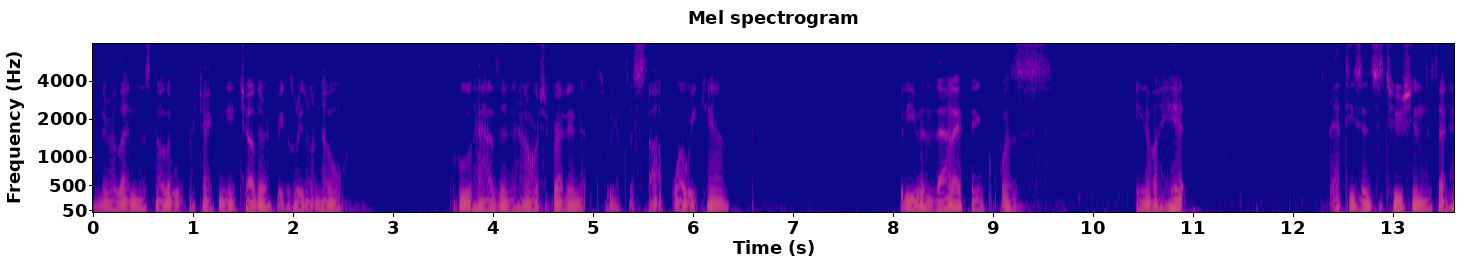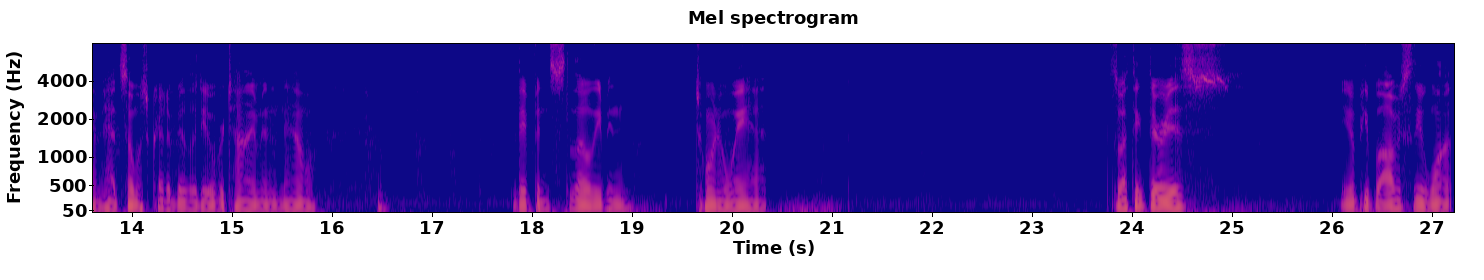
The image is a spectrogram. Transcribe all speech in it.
they were letting us know that we're protecting each other because we don't know who has it and how we're spreading it. So we have to stop where we can. But even that, I think, was, you know, a hit at these institutions that have had so much credibility over time, and now they've been slowly been torn away at. So I think there is, you know, people obviously want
